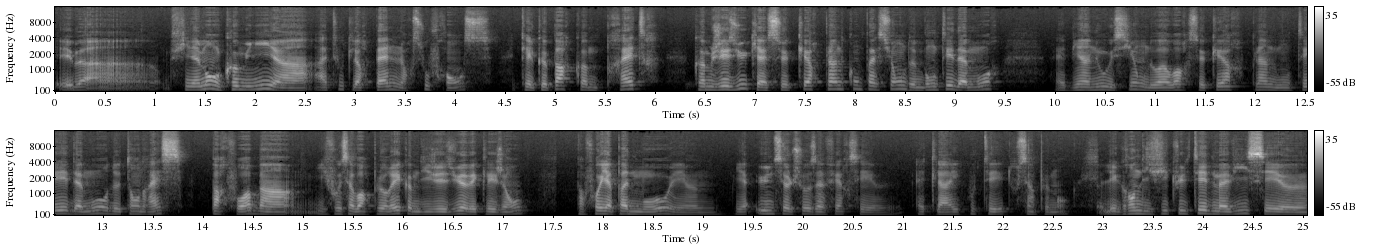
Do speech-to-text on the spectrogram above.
et eh ben, finalement on communie à toutes leurs peines, leurs souffrances. Quelque part comme prêtre, comme Jésus qui a ce cœur plein de compassion, de bonté, d'amour, eh bien nous aussi on doit avoir ce cœur plein de bonté, d'amour, de tendresse. Parfois, ben, il faut savoir pleurer, comme dit Jésus, avec les gens. Parfois, il n'y a pas de mots et euh, il y a une seule chose à faire, c'est euh, être là, écouter, tout simplement. Les grandes difficultés de ma vie, c'est euh,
